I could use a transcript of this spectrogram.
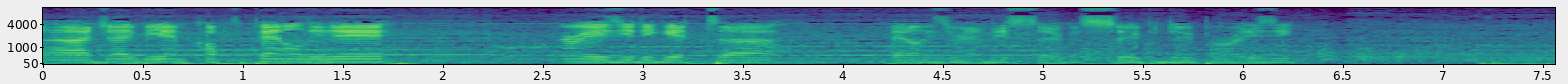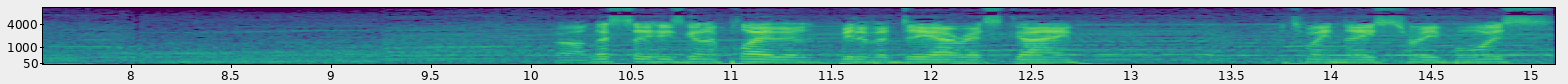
Uh, JBM copped the penalty there. Very easy to get uh, penalties around this circuit. Super duper easy. Right, let's see who's going to play a bit of a DRS game between these three boys.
